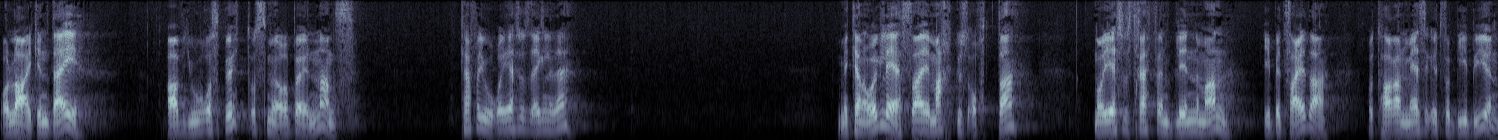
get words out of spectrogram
og lager en deig av jord og spytt og smører på øynene hans. Hvorfor gjorde Jesus egentlig det? Vi kan òg lese i Markus 8, når Jesus treffer en blind mann i Betzaida og tar han med seg ut forbi byen.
